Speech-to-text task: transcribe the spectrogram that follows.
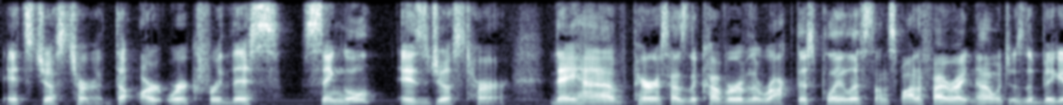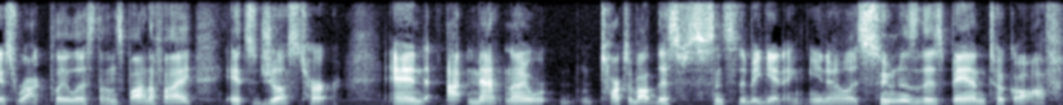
it's just her. The artwork for this single is just her. They have PVRIS has the cover of the Rock This playlist on Spotify right now, which is the biggest rock playlist on Spotify. It's just her. And I, Matt and I were, talked about this since the beginning. You know, as soon as this band took off,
